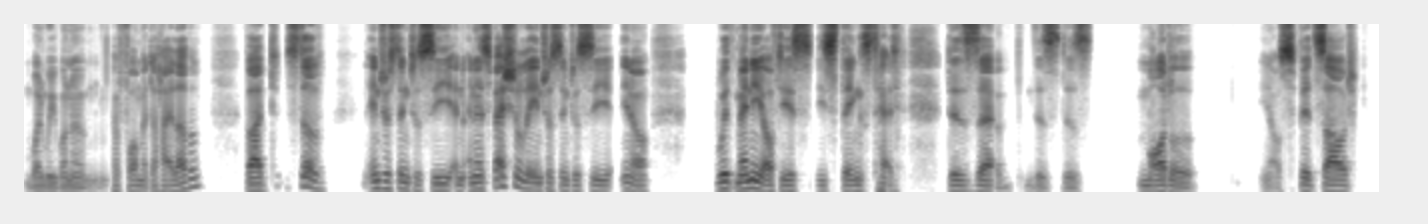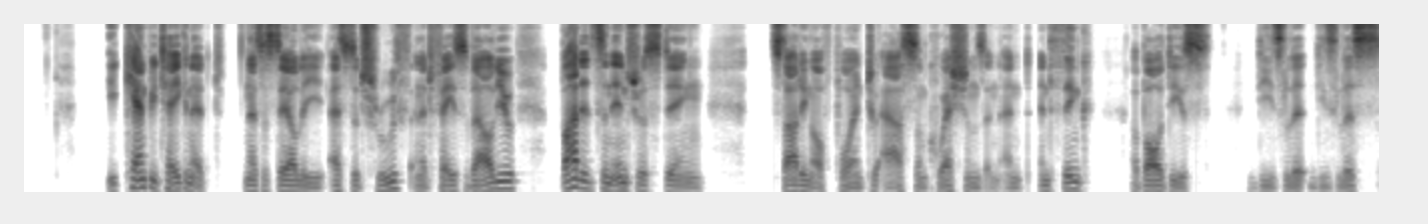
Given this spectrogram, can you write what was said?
when we want to perform at a high level, but still interesting to see and, and especially interesting to see, you know, with many of these these things that this uh, this this model you know spits out it can't be taken at necessarily as the truth and at face value but it's an interesting starting off point to ask some questions and and and think about these these li- these lists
